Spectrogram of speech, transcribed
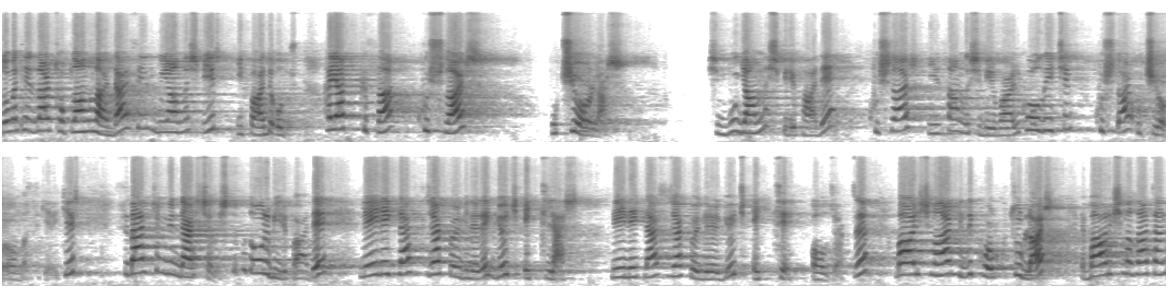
Domatesler toplandılar derseniz bu yanlış bir ifade olur. Hayat kısa, kuşlar uçuyorlar. Şimdi bu yanlış bir ifade. Kuşlar insan dışı bir varlık olduğu için kuşlar uçuyor olması gerekir. Sibel tüm gün ders çalıştı. Bu doğru bir ifade. Leylekler sıcak bölgelere göç ettiler. Leylekler sıcak bölgelere göç etti olacaktı. Bağrışmalar bizi korkuturlar. E, bağrışma zaten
